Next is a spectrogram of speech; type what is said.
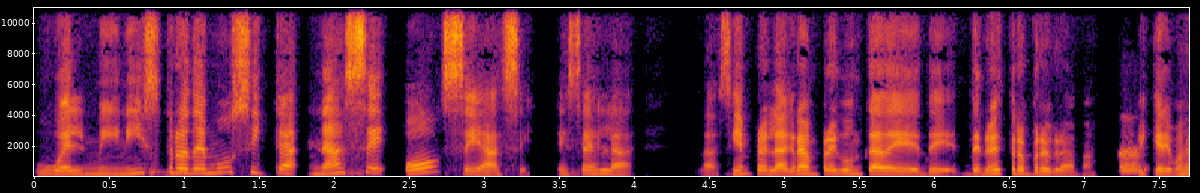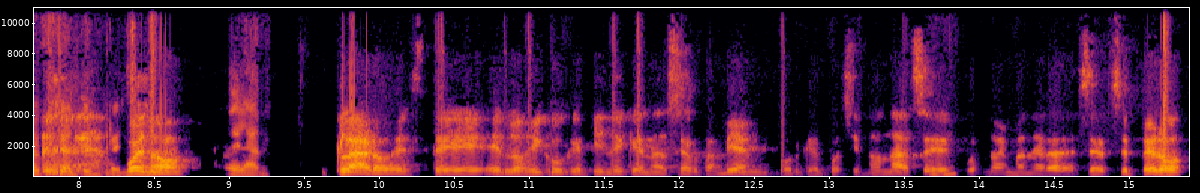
o el ministro de música nace o se hace. Esa es la, la- siempre la gran pregunta de, de- de nuestro programa. Y queremos escuchar tu impresión. Bueno, Adelante. Claro, este, es lógico que tiene que nacer también, porque pues si no nace, pues no hay manera de hacerse. Pero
